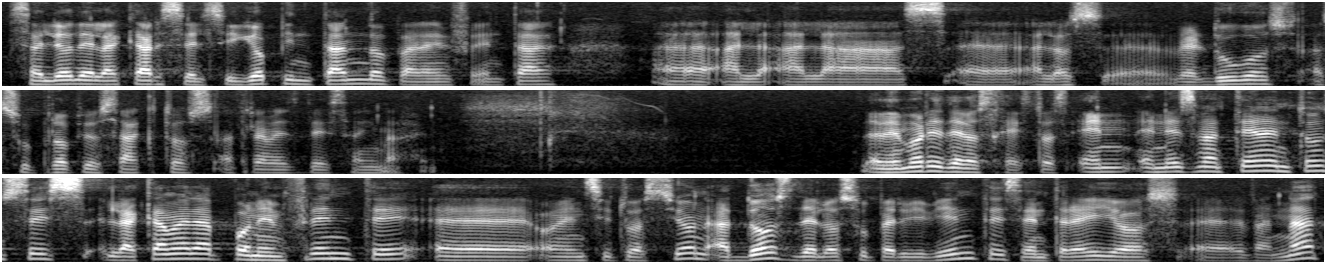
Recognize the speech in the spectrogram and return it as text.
salió de la cárcel, siguió pintando para enfrentar eh, a, las, a, los verdugos, a sus propios actos a través de esa imagen. La memoria de los gestos. En, en Esmatea, entonces, la cámara pone enfrente o en situación a dos de los supervivientes, entre ellos Van Nat,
